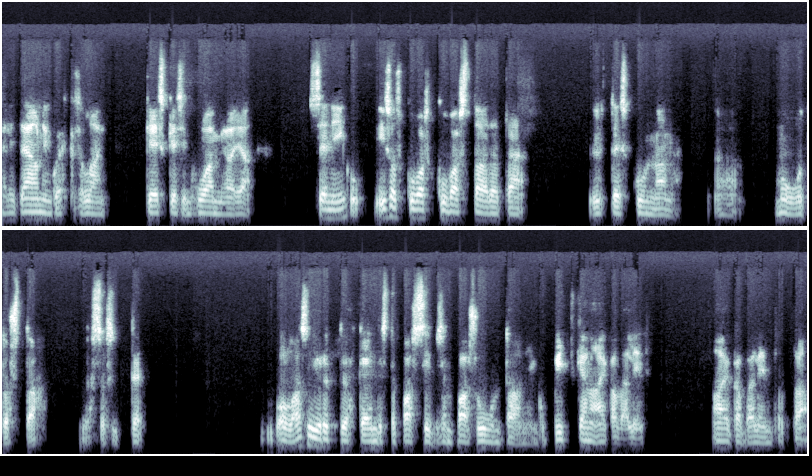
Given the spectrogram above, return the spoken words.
Eli tämä on niin kuin ehkä sellainen keskeisin huomio ja se niin kuin isossa kuvassa kuvastaa tätä yhteiskunnan muutosta, jossa sitten ollaan siirrytty ehkä entistä passiivisempaan suuntaan niin kuin pitkän aikavälin aikavälin tota,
